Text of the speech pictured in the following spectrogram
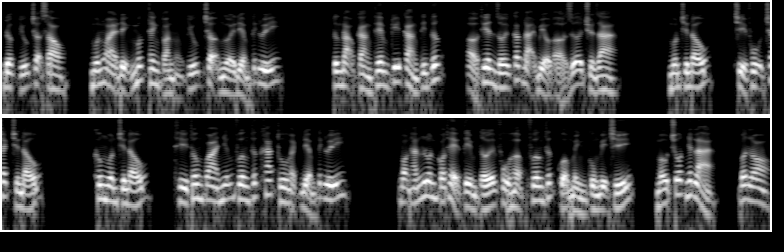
được cứu trợ sau, muốn ngoài định mức thanh toán cứu trợ người điểm tích lũy. Từng đạo càng thêm kỹ càng tin tức, ở thiên giới các đại biểu ở giữa chuyên gia muốn chiến đấu, chỉ phụ trách chiến đấu. Không muốn chiến đấu, thì thông qua những phương thức khác thu hoạch điểm tích lũy. Bọn hắn luôn có thể tìm tới phù hợp phương thức của mình cùng vị trí, mấu chốt nhất là, bớt lo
